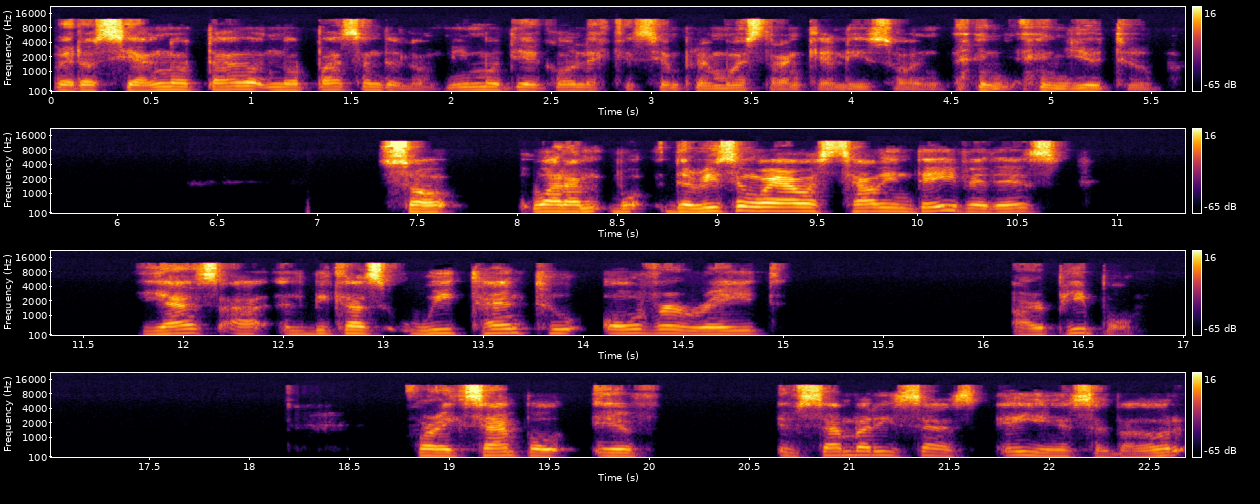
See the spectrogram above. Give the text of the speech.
Pero si han notado, no pasan de los mismos 10 goles que siempre muestran que él hizo en, en, en YouTube. So what I'm the reason why I was telling David is yes, uh, because we tend to overrate our people. For example, if if somebody says, "Hey, in El Salvador,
